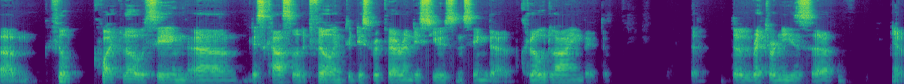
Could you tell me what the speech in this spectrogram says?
um, feel quite low seeing um, this castle that fell into disrepair and disuse, and seeing the clothesline, the the, the, returnees, uh, you know,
